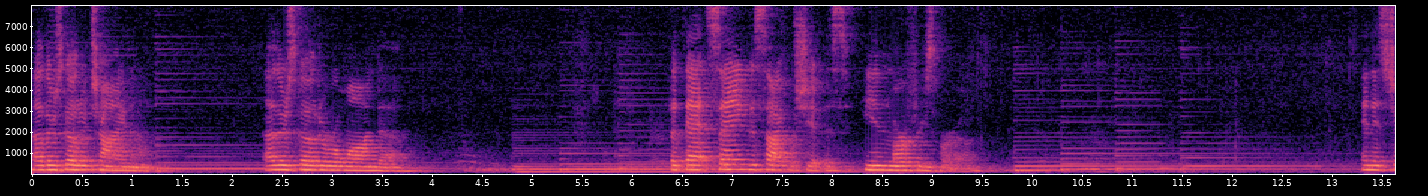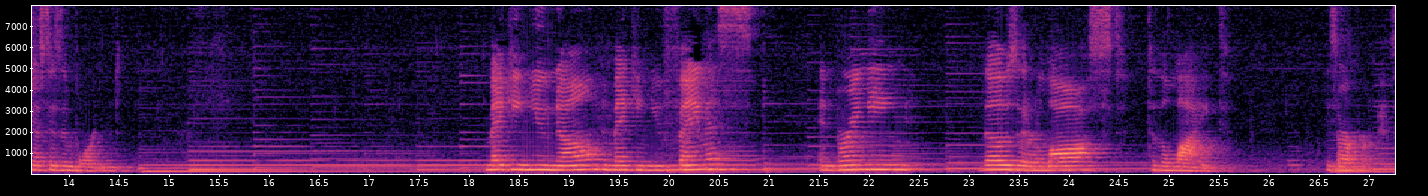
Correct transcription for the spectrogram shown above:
Others go to China. Others go to Rwanda. But that same discipleship is in Murfreesboro. And it's just as important. Making you known, making you famous, and bringing those that are lost to the light is our purpose.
